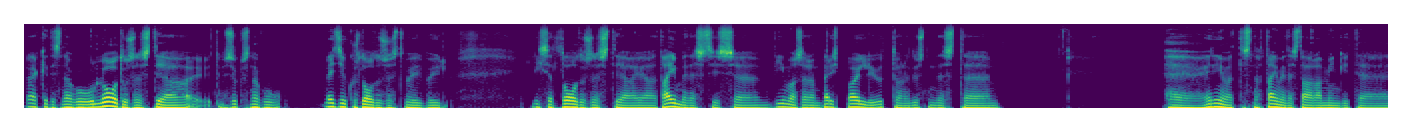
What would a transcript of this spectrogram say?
rääkides nagu loodusest ja ütleme, niisugust nagu metsikust loodusest või, või lihtsalt loodusest ja, ja taimedest, siis viimasel on päris palju juttu olnud just nendest äh, Äh, erinevatest noh, taimedest a la mingid äh,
